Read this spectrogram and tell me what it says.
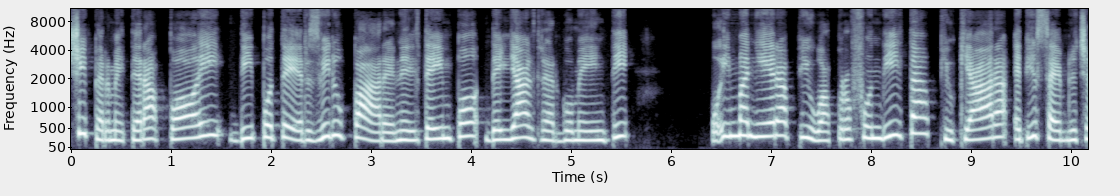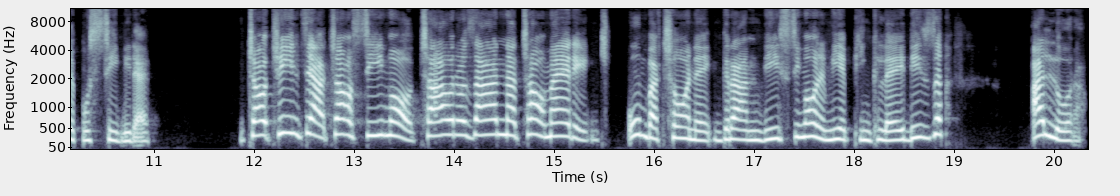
ci permetterà poi di poter sviluppare nel tempo degli altri argomenti in maniera più approfondita, più chiara e più semplice possibile. Ciao Cinzia, ciao Simo, ciao Rosanna, ciao Mary. Un bacione grandissimo alle mie Pink Ladies. Allora,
